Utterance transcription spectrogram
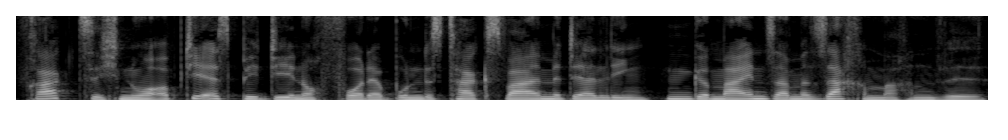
Fragt sich nur, ob die SPD noch vor der Bundestagswahl mit der Linken gemeinsame Sache machen will.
